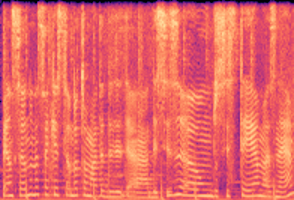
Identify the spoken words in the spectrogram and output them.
pensando nessa questão da tomada de, da decisão, dos sistemas, né?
